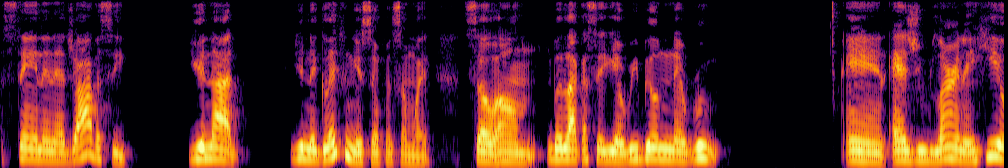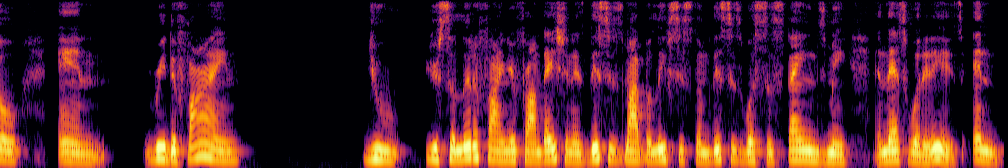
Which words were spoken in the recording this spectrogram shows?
staying in that driver's seat. You're not, you're neglecting yourself in some way. So, um, but like I said, yeah, rebuilding that root. And as you learn and heal and redefine, you, you're solidifying your foundation as this is my belief system. This is what sustains me. And that's what it is. And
